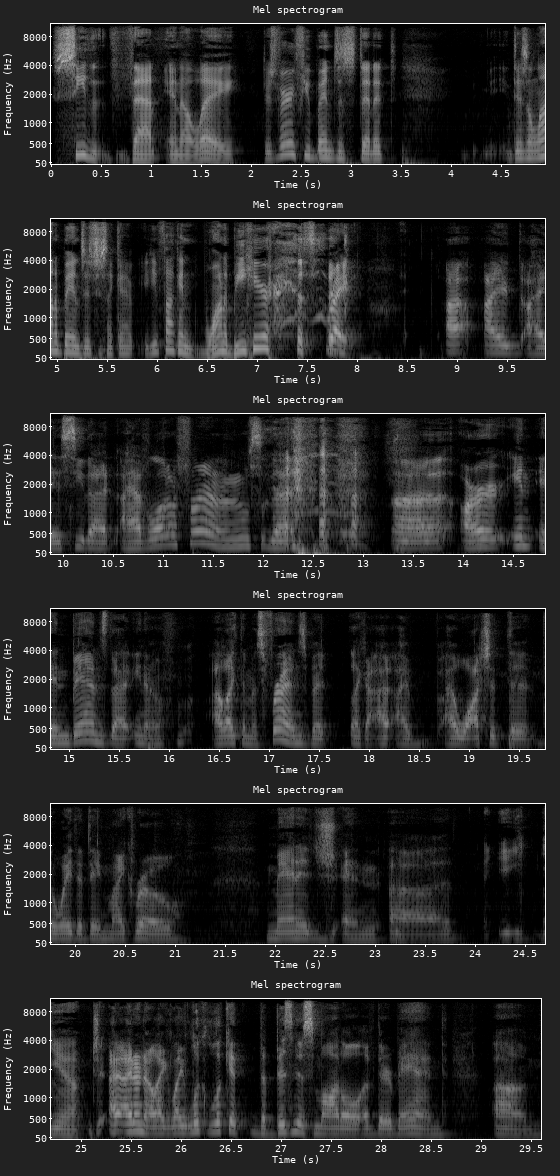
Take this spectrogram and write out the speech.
see th- that in la there's very few bands that it there's a lot of bands that's just like uh, you fucking want to be here? Like- right. I, I I see that. I have a lot of friends that uh, are in in bands that you know I like them as friends, but like I I, I watch it the the way that they micro manage and uh, Yeah. I don't know like like look look at the business model of their band, um,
